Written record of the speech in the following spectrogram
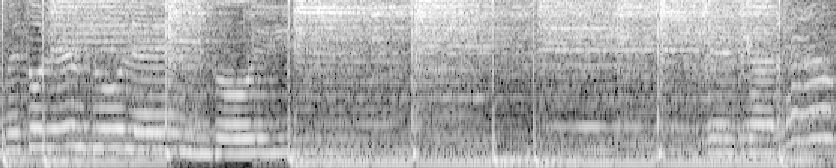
Prometo lento, lento ir desgarrando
